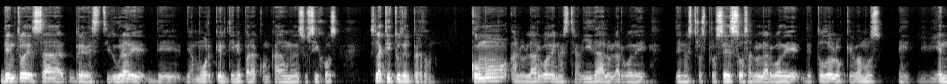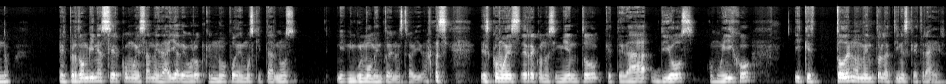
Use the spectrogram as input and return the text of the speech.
dentro de esa revestidura de, de, de amor que Él tiene para con cada uno de sus hijos, es la actitud del perdón. Cómo a lo largo de nuestra vida, a lo largo de, de nuestros procesos, a lo largo de, de todo lo que vamos eh, viviendo, el perdón viene a ser como esa medalla de oro que no podemos quitarnos en ningún momento de nuestra vida. es como ese reconocimiento que te da Dios como hijo y que todo el momento la tienes que traer.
